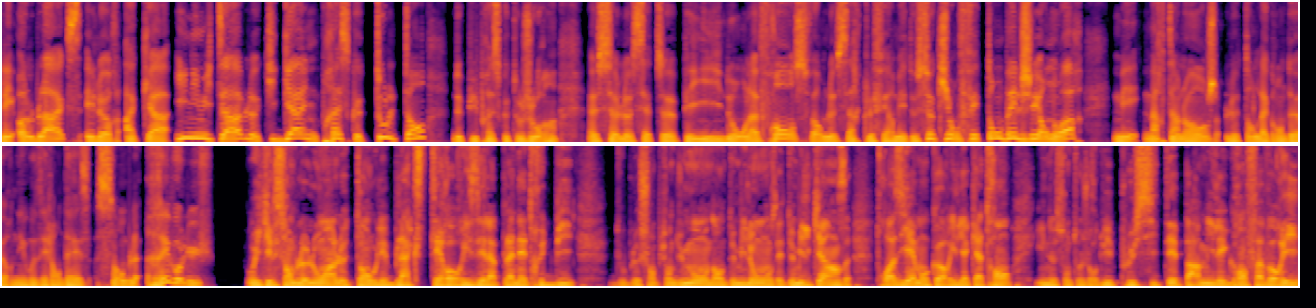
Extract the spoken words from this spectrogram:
Les All Blacks et leur AK inimitable qui gagnent presque tout le temps, depuis presque toujours. Hein. Seuls sept pays, dont la France, forment le cercle fermé de ceux qui ont fait tomber le géant noir. Mais Martin Lange le temps de la grandeur néo-zélandaise semble révolu. Oui, qu'il semble loin le temps où les Blacks terrorisaient la planète rugby. Double champion du monde en 2011 et 2015, troisième encore il y a quatre ans, ils ne sont aujourd'hui plus cités parmi les grands favoris.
